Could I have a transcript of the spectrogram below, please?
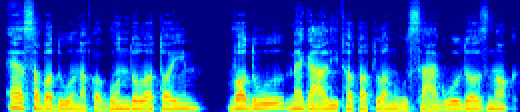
Elszabadulnak a gondolataim, vadul, megállíthatatlanul száguldoznak,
